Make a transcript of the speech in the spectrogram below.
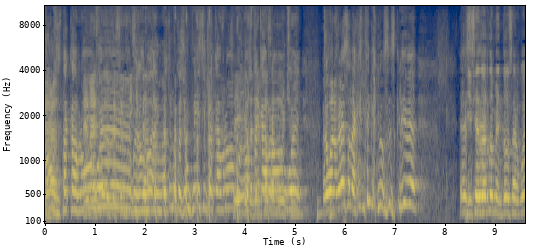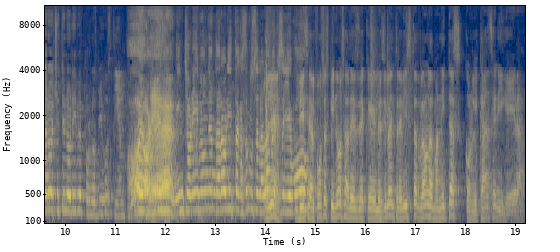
no, pues está cabrón, El güey. maestro de educación Pues, física. no, el maestro de educación física, cabrón, Sí, pues no está cabrón, güey. Pero bueno, gracias a la gente que nos escribe. Dice Este, Eduardo Mendoza, güero, échate un Oribe por los viejos tiempos. Ay, Oribe, pinche Oribe, ¿dónde andará ahorita gastándose la lana Oye, que se llevó? dice Alfonso Espinosa, desde que les dio la entrevista, hablaron las manitas con el cáncer higuera.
